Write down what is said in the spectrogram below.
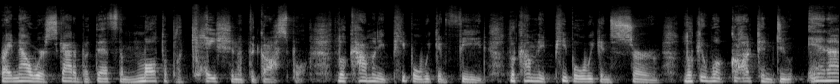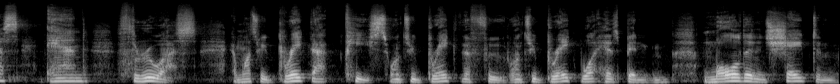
Right now we're scattered, but that's the multiplication of the gospel. Look how many people we can feed. Look how many people we can serve. Look at what God can do in us and through us. And once we break that piece, once we break the food, once we break what has been molded and shaped and,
